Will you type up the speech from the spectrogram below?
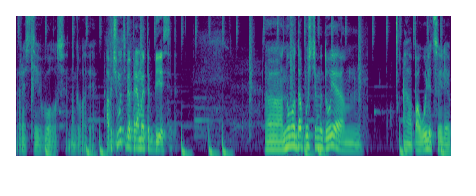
расти волосы на голове. А почему тебя прям это бесит? А, ну вот, допустим, иду я а, по улице или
